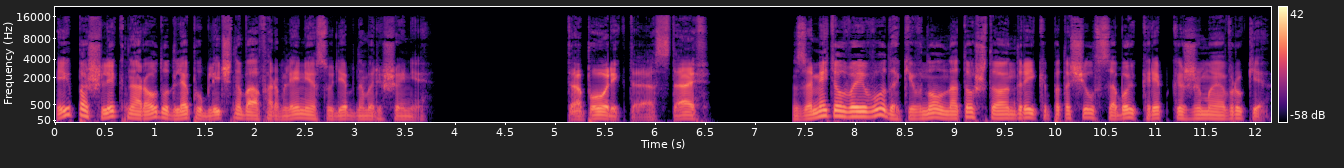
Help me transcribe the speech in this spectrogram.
и пошли к народу для публичного оформления судебного решения. «Топорик-то оставь!» Заметил воевода, кивнул на то, что Андрейка потащил с собой, крепко сжимая в руке.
